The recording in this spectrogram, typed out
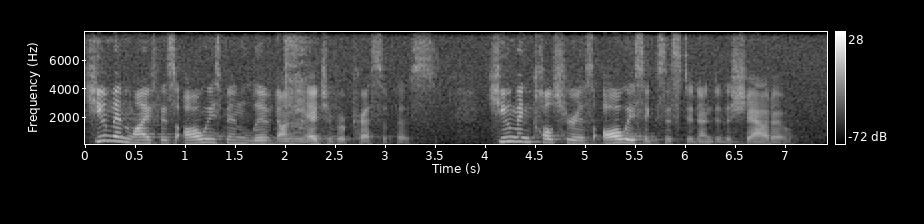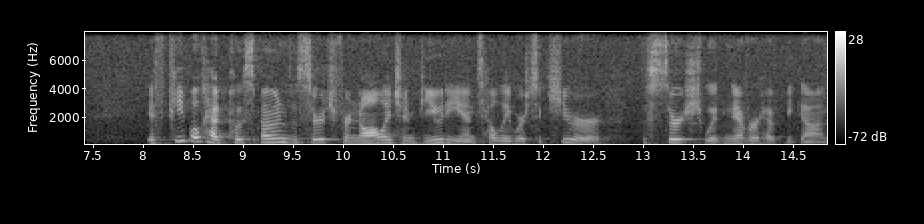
human life has always been lived on the edge of a precipice. Human culture has always existed under the shadow. If people had postponed the search for knowledge and beauty until they were secure, the search would never have begun.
